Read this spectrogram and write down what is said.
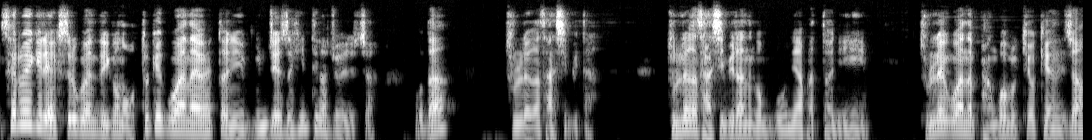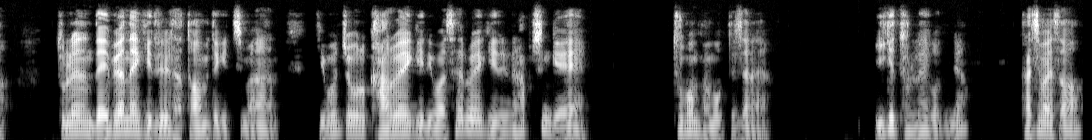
세로의 길이 x를 구했는데 이건 어떻게 구하나요? 했더니 문제에서 힌트가 주어졌죠. 보다 둘레가 40이다. 둘레가 40이라는 건 뭐냐 봤더니 둘레 구하는 방법을 기억해야 되죠. 둘레는 내변의 길이를 다 더하면 되겠지만 기본적으로 가로의 길이와 세로의 길이를 합친 게 두 번 반복되잖아요. 이게 둘레거든요. 다시 말해서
